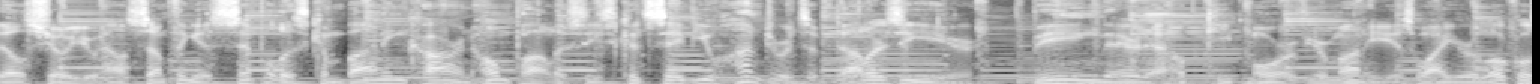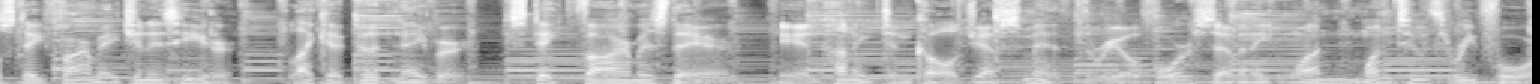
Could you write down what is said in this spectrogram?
They'll show you how something as simple as combining car and home policies could save you hundreds of dollars a year. Being there to help keep more of your money is why your local State Farm agent is here. Like a good neighbor, State Farm is there. In Huntington, call Jeff Smith 304 781 1234.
